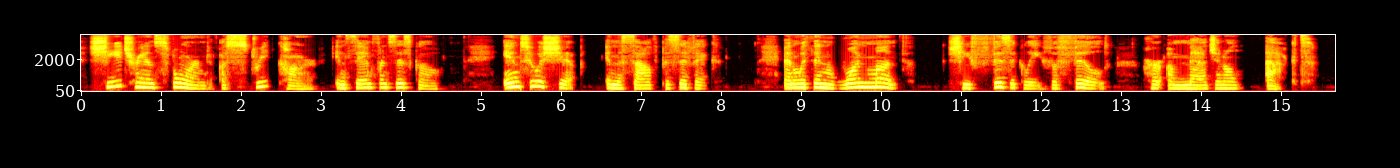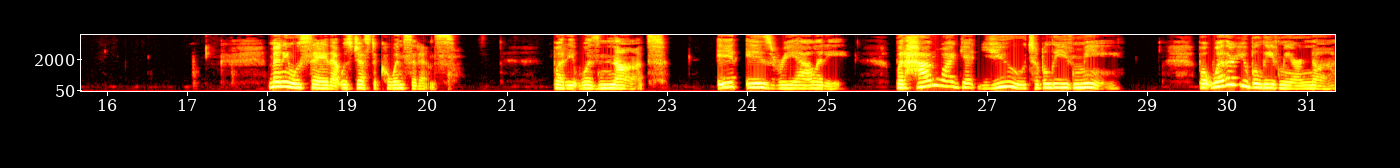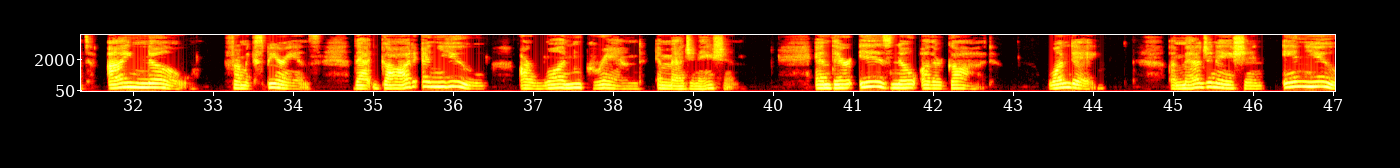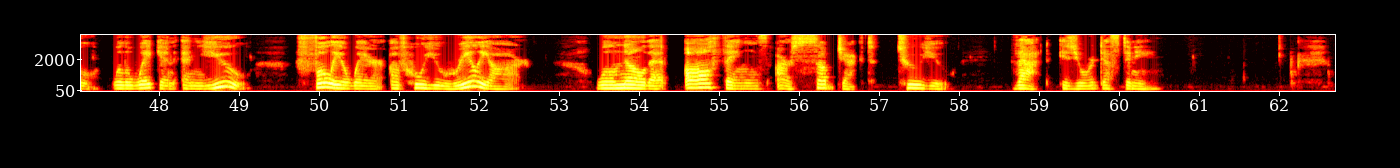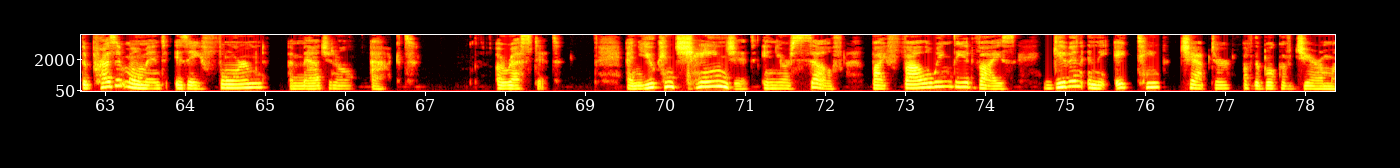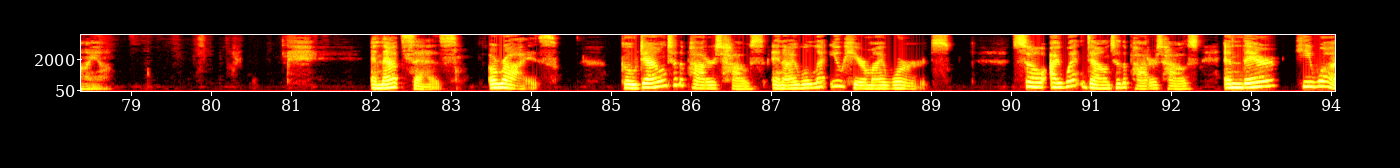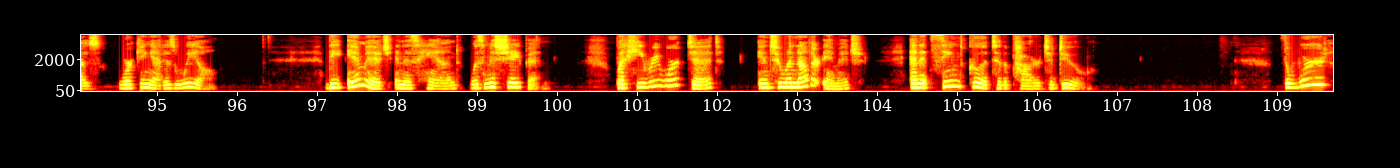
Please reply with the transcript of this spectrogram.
she transformed a streetcar in San Francisco into a ship in the South Pacific. And within one month, she physically fulfilled her imaginal act. Many will say that was just a coincidence, but it was not. It is reality. But how do I get you to believe me? But whether you believe me or not, I know from experience that God and you are one grand imagination. And there is no other God. One day, imagination in you will awaken and you, fully aware of who you really are, will know that all things are subject to you. That is your destiny. The present moment is a formed imaginal act. Arrest it. And you can change it in yourself by following the advice given in the 18th chapter of the book of Jeremiah. And that says, Arise, go down to the potter's house, and I will let you hear my words. So I went down to the potter's house, and there he was working at his wheel. The image in his hand was misshapen, but he reworked it into another image and it seemed good to the potter to do. The word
